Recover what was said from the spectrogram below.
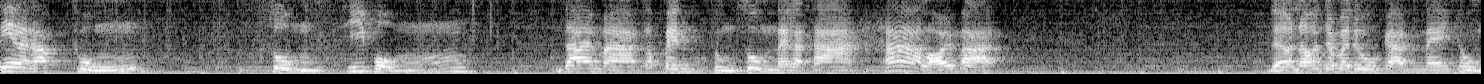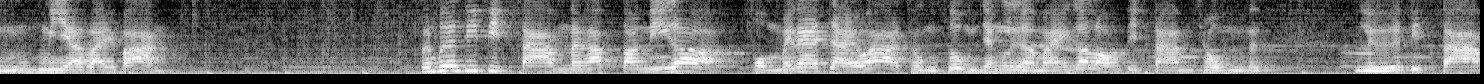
นี่นะครับถุงสุ่มที่ผมได้มาก็เป็นถุงสุ่มในราคา 500 บาท เดี๋ยวเราจะมาดูกันในถุงมีอะไรบ้าง เพื่อนๆที่ติดตามนะครับ ตอนนี้ก็ผมไม่แน่ใจว่าถุงซุ่มยังเหลือไหมก็ลองติดตามชม หรือติดตาม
